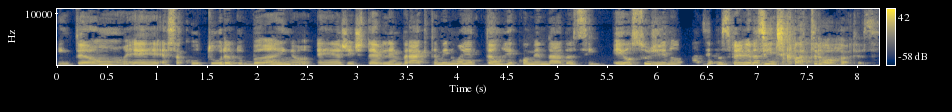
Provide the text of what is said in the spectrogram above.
Então, é, essa cultura do banho, é, a gente deve lembrar que também não é tão recomendado assim. Eu sugiro fazer nas primeiras 24 horas.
